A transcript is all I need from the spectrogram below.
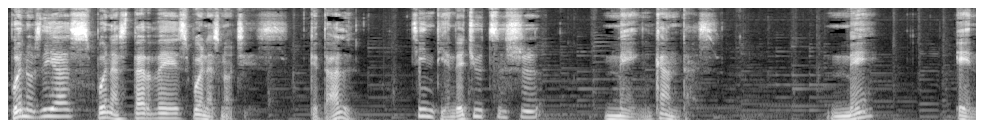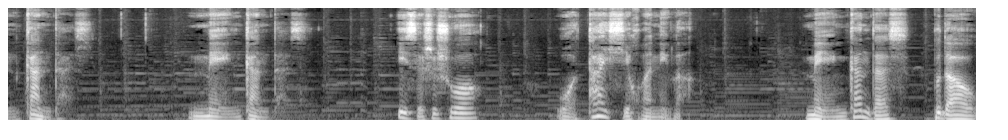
Buenos días, buenas tardes, buenas noches. ¿Qué tal? 今天的句子是 me encantas. Me encantas. Me encantas. 意思是说，我太喜欢你了。Me encantas 不到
